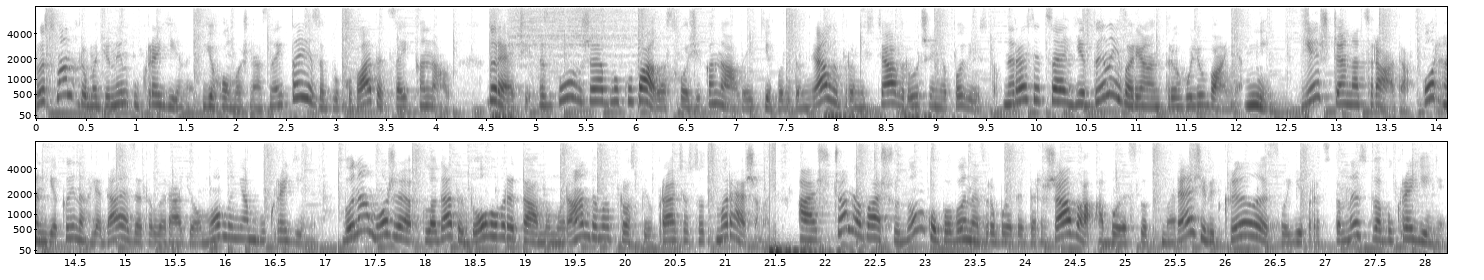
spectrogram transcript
Руслан громадянин України. Його можна знайти і заблокувати цей канал. До речі, СБУ вже блокувала схожі канали, які повідомляли про місця вручення повісток. Наразі це єдиний варіант регулювання? Ні. Є ще Нацрада, орган, який наглядає за телерадіомовленням в Україні. Вона може вкладати договори та меморандуми про співпрацю з соцмережами. А що на вашу думку повинна зробити держава, аби соцмережі відкрили свої представництва в Україні?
